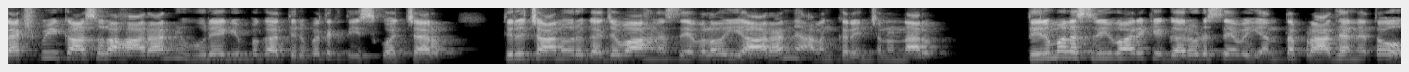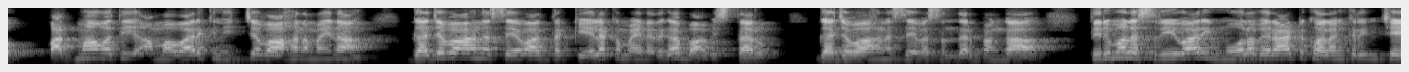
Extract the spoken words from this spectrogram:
లక్ష్మీ కాసుల హారాన్ని ఊరేగింపుగా తిరుపతికి తీసుకువచ్చారు. తిరుచానూరు గజవాహన సేవలో ఈ హారాన్ని అలంకరించనున్నారు. తిరుమల శ్రీవారికి గరుడ సేవ ఎంత ప్రాధాన్యతో పద్మావతి అమ్మవారికి నిత్య వాహనమైన గజవాహన సేవ అంత కీలకమైనదిగా భావిస్తారు. గజవాహన సేవ సందర్భంగా తిరుమల శ్రీవారి మూల విరాట్కు అలంకరించే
